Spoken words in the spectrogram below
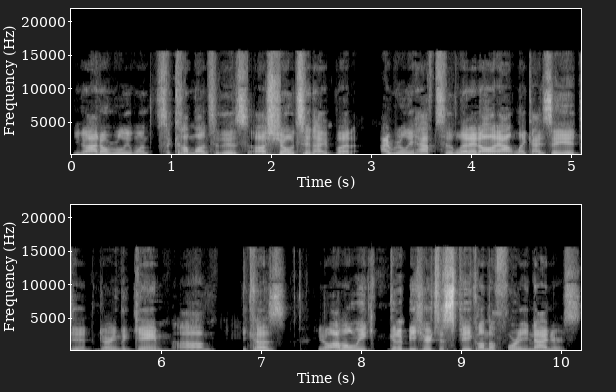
you know I don't really want to come onto this uh, show tonight, but I really have to let it all out like Isaiah did during the game um, because you know, I'm only going to be here to speak on the 49ers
